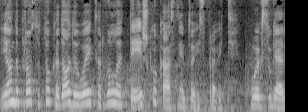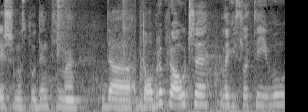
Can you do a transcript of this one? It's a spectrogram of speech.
i onda prosto to kad ode u etar vrlo je teško kasnije to ispraviti. Uvek sugerišemo studentima da dobro prouče legislativu,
